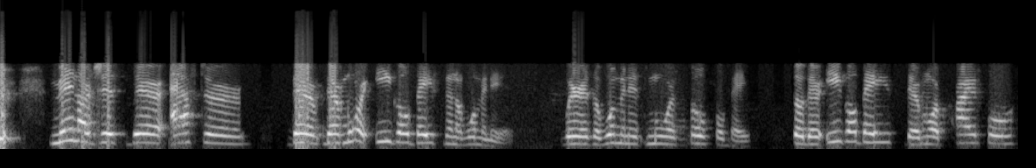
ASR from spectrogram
men are just they're after they're they're more ego based than a woman is, whereas a woman is more soulful based. So they're ego based, they're more prideful,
